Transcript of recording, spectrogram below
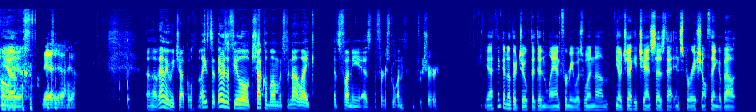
Oh Yeah. yeah. Yeah, yeah, yeah. Uh, that made me chuckle. Like I said, there was a few little chuckle moments, but not like as funny as the first one for sure. Yeah, I think another joke that didn't land for me was when um, you know, Jackie Chan says that inspirational thing about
